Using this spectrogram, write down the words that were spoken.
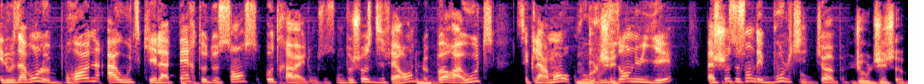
et nous avons le brown-out, qui est la perte de sens au travail. Donc ce sont deux choses différentes. Le bore-out, c'est clairement vous Bullshit. vous ennuyez parce que ce sont des bullshit jobs. Juji Job.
